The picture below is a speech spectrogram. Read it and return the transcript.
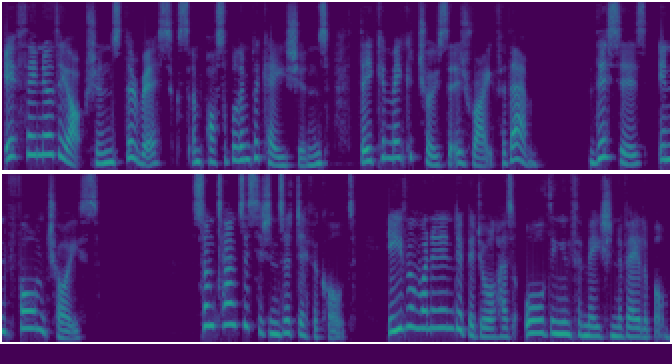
If they know the options, the risks, and possible implications, they can make a choice that is right for them. This is informed choice. Sometimes decisions are difficult, even when an individual has all the information available.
